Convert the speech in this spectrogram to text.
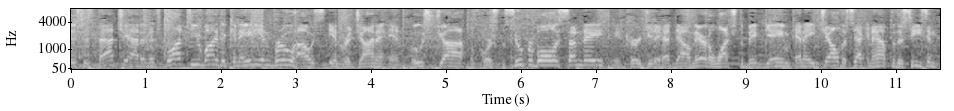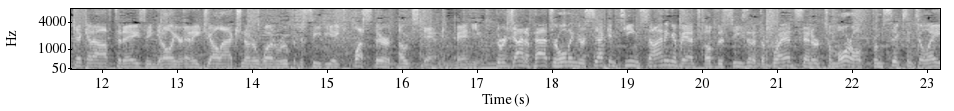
This is Pat Chat, and it's brought to you by the Canadian Brew House in Regina and Moose Jaw. Of course, the Super Bowl is Sunday. We encourage you to head down there to watch the big game. NHL, the second half of the season, kicking off today, so you can get all your NHL action under one roof at the CBH, plus their outstanding menu. The Regina Pats are holding their second team signing event of the season at the Brandt Center tomorrow from 6 until 8.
